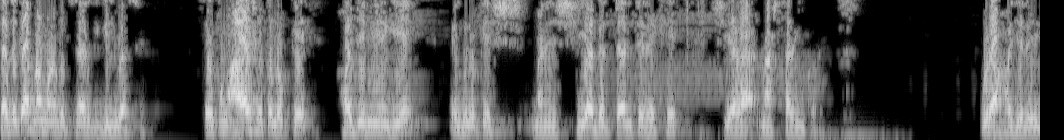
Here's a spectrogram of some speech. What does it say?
যাদেরকে আপনার মনে করছেন আর কি গিলু আছে। এরকম আড়াই শত লোককে হজে নিয়ে গিয়ে এগুলোকে মানে শিয়াদের টেন্টে রেখে শিয়ারা নার্সারিং করে। পুরা হজের এই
